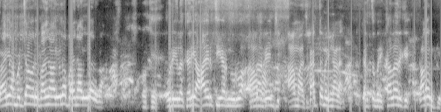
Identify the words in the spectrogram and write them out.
கறி முடிச்சா ஒரு பதினாலு கிலோ பதினாலு கிலோ இருக்கும். ஓகே. ஒரு கிலோ கறி ஆயிரத்தி இரநூறுவா. ரேஞ்சு ஆமா. கருத்தமரினால கருத்தமுறி கலருக்கு கலருக்கு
